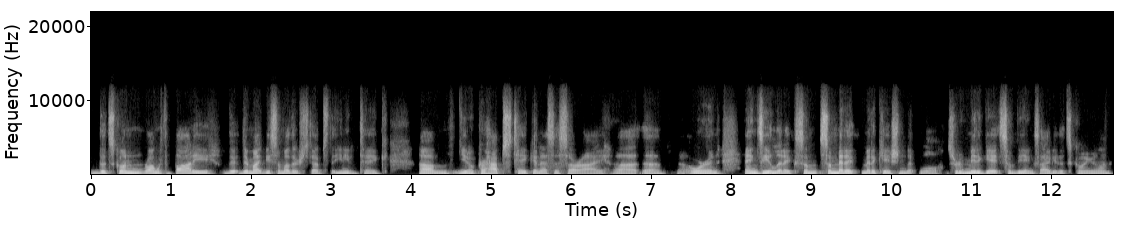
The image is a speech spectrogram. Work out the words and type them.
that's going wrong with the body, there, there might be some other steps that you need to take um, you know, perhaps take an SSRI uh, uh, or an anxiolytic, some some med- medication that will sort of mitigate some of the anxiety that's going on.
